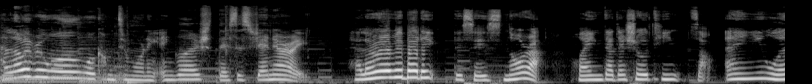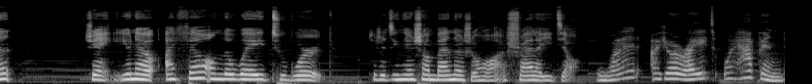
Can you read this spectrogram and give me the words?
Hello everyone, welcome to Morning English. This is January. Hello everybody, this is Nora. 欢迎大家收听早安英文。Jane, you know I fell on the way to work. 就是今天上班的时候啊，摔了一跤。What? Are you alright? What happened?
